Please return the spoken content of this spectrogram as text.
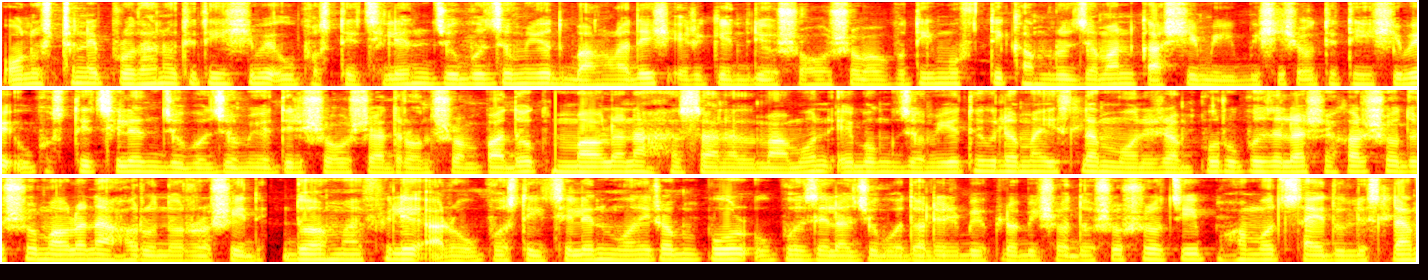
অনুষ্ঠানে প্রধান অতিথি হিসেবে উপস্থিত ছিলেন যুব জমিয়ত বাংলাদেশ এর কেন্দ্রীয় সহসভাপতি মুফতি কামরুজ্জামান কাশিমি, বিশেষ অতিথি হিসেবে উপস্থিত ছিলেন যুব জমিয়তের সহ সাধারণ সম্পাদক মাওলানা হাসান আল মামুন এবং জমিয়তে উলামা ইসলাম মনিরামপুর উপজেলা শাখার সদস্য মাওলানা হারুনুর রশিদ। দোয়া মাহফিলে আরও উপস্থিত ছিলেন মনিরামপুর উপজেলা যুব দলের বিপ্লবী সদস্য সচিব মোহাম্মদ সাইদুল ইসলাম,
